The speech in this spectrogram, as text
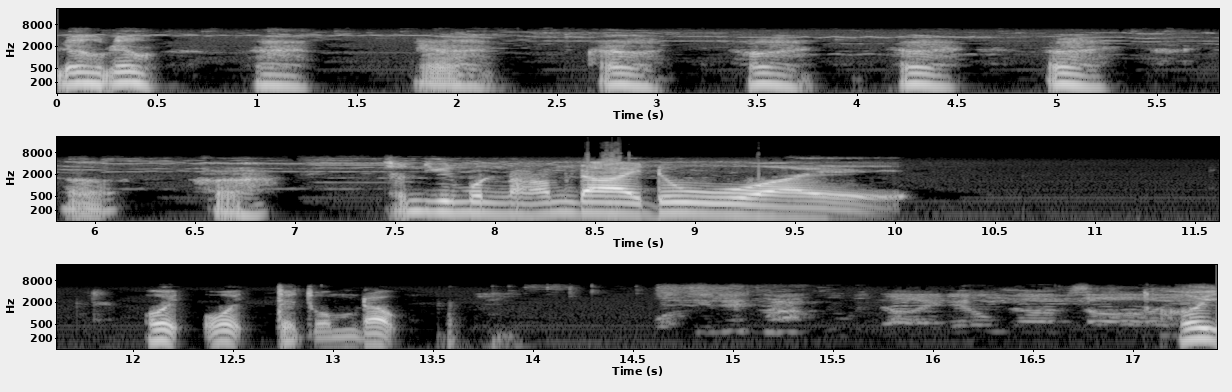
เร็วเร็วฉันยืนบนน้ำได้ด้วยโอ้ยโอ้ยจะจมแล้วเฮ้ย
